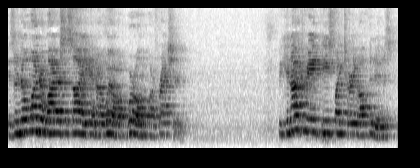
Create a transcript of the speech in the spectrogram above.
Is there no wonder why our society and our world are fractured? We cannot create peace by turning off the news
